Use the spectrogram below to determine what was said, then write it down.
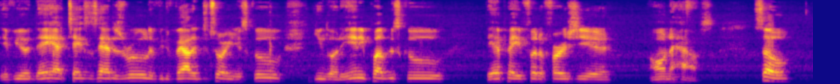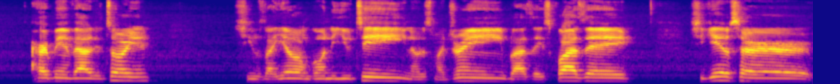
If you they had Texas had this rule, if you're the valedictorian in your school, you can go to any public school. They'll pay for the first year on the house. So, her being valedictorian, she was like, "Yo, I'm going to UT. You know, this is my dream." Blase squaze. She gives her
